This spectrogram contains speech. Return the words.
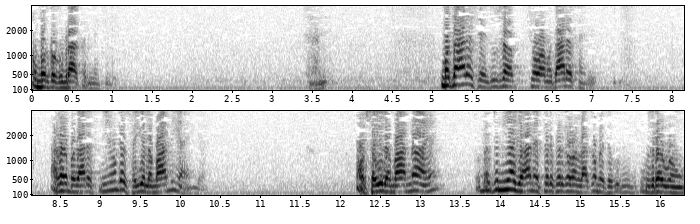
عمر کو گمراہ کرنے کے لیے۔ مدارس ہے دوسرا شعبہ مدارس ہیں۔ جی اگر مدارس نہیں ہوں گے صحیح علماء نہیں آئیں گے۔ اور صحیح علماء نہ آئیں تو میں دنیا جہاں پھر پھر کر علاقوں میں سے گزرا ہوا ہوں،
